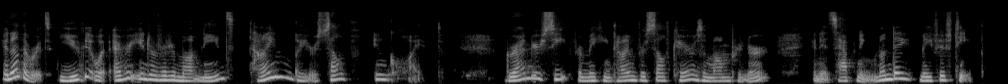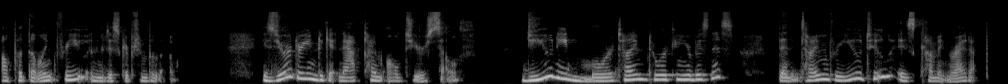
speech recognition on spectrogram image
In other words, you get what every introverted mom needs time by yourself in quiet. Grab your seat for making time for self care as a mompreneur, and it's happening Monday, May 15th. I'll put the link for you in the description below. Is your dream to get nap time all to yourself? Do you need more time to work in your business? Then time for you too is coming right up.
